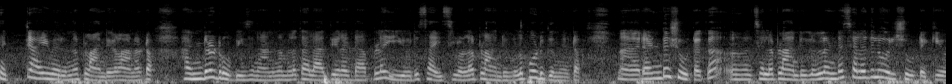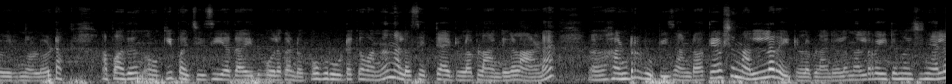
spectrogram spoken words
സെറ്റായി വരുന്ന പ്ലാന്റുകളാണ് കേട്ടോ. ഹൺഡ്രഡ് റുപ്പീസിനാണ് നമ്മൾ കലാത്തിയ റെഡ് ആപ്പിൾ ഈ ഒരു സൈസിലുള്ള പ്ലാന്റുകൾ കൊടുക്കുന്നത് കേട്ടോ. രണ്ട് ഷൂട്ടൊക്കെ ചില പ്ലാന്റുകളിലുണ്ട് ചിലതിൽ ഒരു ഷൂട്ടൊക്കെ വരുന്നുള്ളൂ കേട്ടോ. അപ്പോൾ അത് നോക്കി പർച്ചേസ് ചെയ്യാതെ ഇതുപോലെ കണ്ടോ ഇപ്പോൾ ഫ്രൂട്ടൊക്കെ വന്ന് നല്ല സെറ്റായിട്ടുള്ള പ്ലാന്റുകളാണ്. ഹൺഡ്രഡ് റുപ്പീസാണ് കേട്ടോ. അത്യാവശ്യം നല്ല റേറ്റുള്ള പ്ലാന്റുകൾ. നല്ല റേറ്റ് എന്ന് വെച്ച് കഴിഞ്ഞാൽ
